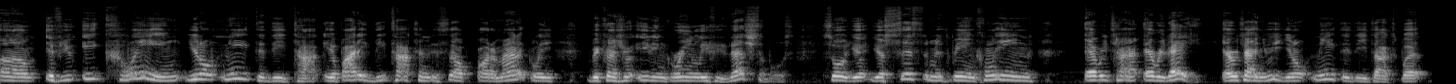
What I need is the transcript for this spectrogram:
Um, if you eat clean, you don't need to detox. Your body detoxing itself automatically because you're eating green leafy vegetables. So your, your system is being cleaned every time, every day. Every time you eat, you don't need to detox. But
